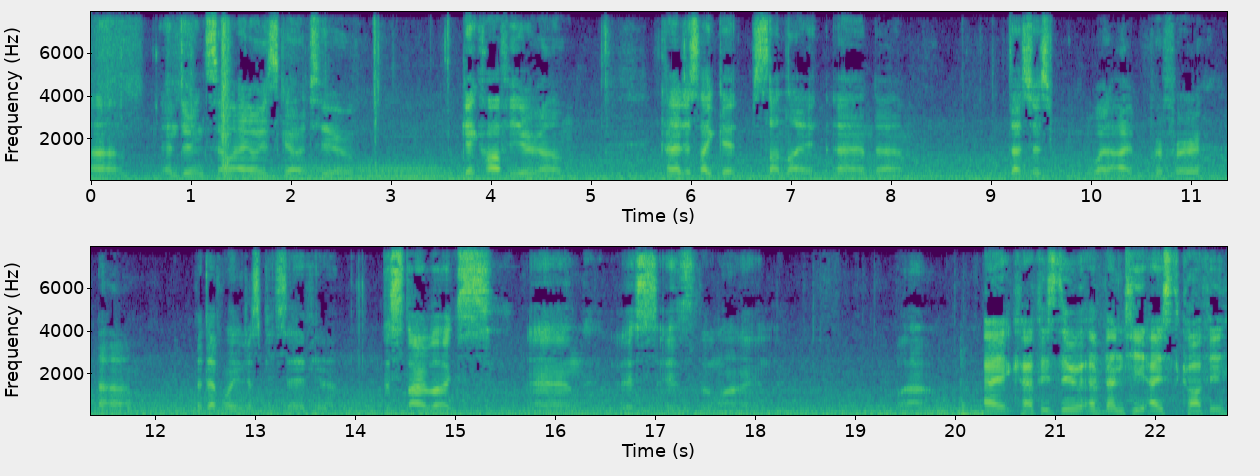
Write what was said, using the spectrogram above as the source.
Um, and doing so, I always go to get coffee or um, kind of just like get sunlight. And um, that's just what I prefer. Um, but definitely just be safe, you know. The Starbucks, and this is the line. Wow. Alright, can I please do a venti iced coffee?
